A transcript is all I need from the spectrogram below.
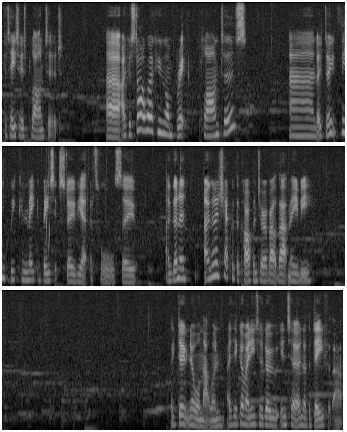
potatoes planted. Uh, I could start working on brick planters. And I don't think we can make a basic stove yet at all. So I'm gonna I'm gonna check with the carpenter about that maybe. I don't know on that one. I think I might need to go into another day for that.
